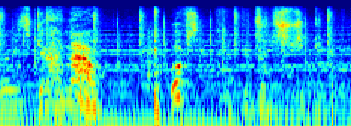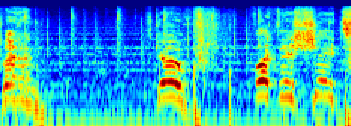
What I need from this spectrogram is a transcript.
I need to get out now. Whoops. Button. Let's go. Fuck this shit.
